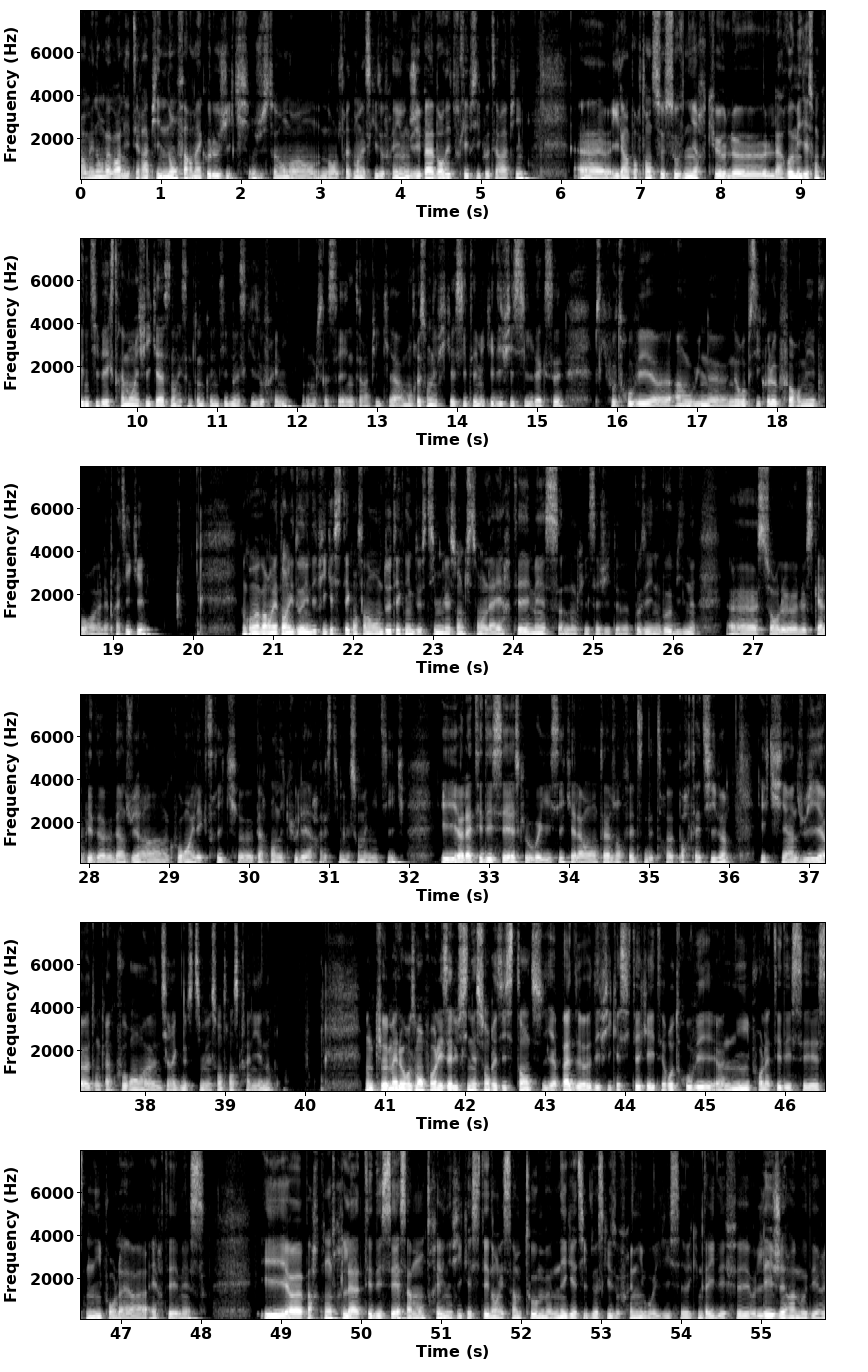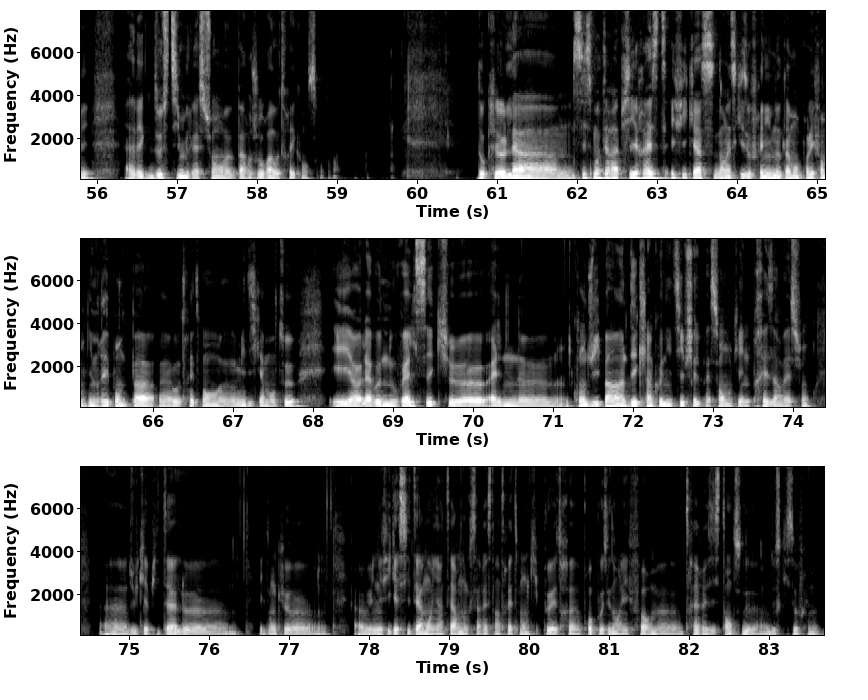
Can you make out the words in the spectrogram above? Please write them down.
Alors maintenant, on va voir les thérapies non pharmacologiques, justement, dans, le traitement de la schizophrénie. Donc, j'ai pas abordé toutes les psychothérapies. Euh, il est important de se souvenir que la remédiation cognitive est extrêmement efficace dans les symptômes cognitifs de la schizophrénie. Donc ça, c'est une thérapie qui a montré son efficacité, mais qui est difficile d'accès, parce qu'il faut trouver euh, un ou une euh, neuropsychologue formée pour la pratiquer. On va voir maintenant les données d'efficacité concernant deux techniques de stimulation qui sont la RTMS, donc il s'agit de poser une bobine euh, sur le, scalp et d'induire un courant électrique euh, perpendiculaire à la stimulation magnétique, et euh, la TDCS que vous voyez ici qui a l'avantage en fait d'être portative et qui induit donc un courant direct de stimulation transcrânienne. Donc malheureusement pour les hallucinations résistantes, il n'y a pas de- d'efficacité qui a été retrouvée ni pour la TDCS ni pour la RTMS. Et euh, par contre, la TDCS a montré une efficacité dans les symptômes négatifs de la schizophrénie, vous voyez ici avec une taille d'effet euh, légère à modérée, avec deux stimulations euh, par jour à haute fréquence. Donc euh, la sismothérapie reste efficace dans la schizophrénie, notamment pour les formes qui ne répondent pas euh, au traitement euh, médicamenteux. Et euh, la bonne nouvelle, c'est qu'elle ne conduit pas à un déclin cognitif chez le patient, donc il y a une préservation du capital et donc une efficacité à moyen terme. Donc ça reste un traitement qui peut être proposé dans les formes très résistantes de schizophrénie.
